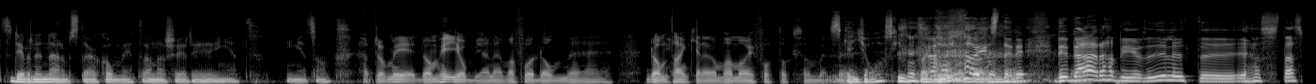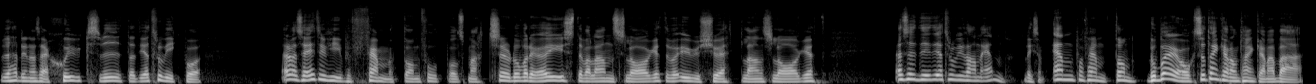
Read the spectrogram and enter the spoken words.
så det är väl det närmsta jag kommit, annars är det inget, inget sånt. Ja, De är, de är jobbiga när man får de, eh, de tankarna. De har man ju fått också. Men, Ska eh, jag sluta gå? ja, just det. det. Det där hade ju vi lite i, i höstas. Vi hade någon så här sjuk svit. Att jag tror vi gick på jag att vi gick på 15 fotbollsmatcher och då var det ÖIS, det var landslaget, det var U21-landslaget. Alltså det, jag tror vi vann en. Liksom. En på 15. Då började jag också tänka de tankarna bara,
